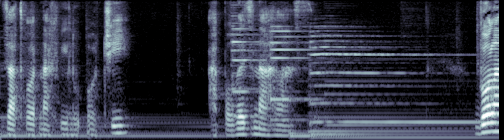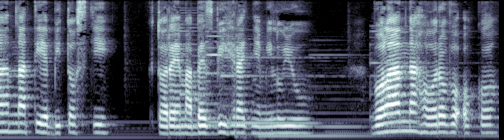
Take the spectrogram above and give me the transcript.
Zatvor na chvíľu oči a povedz na hlas. Volám na tie bytosti, ktoré ma bezvýhradne milujú. Volám na hórovo oko,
